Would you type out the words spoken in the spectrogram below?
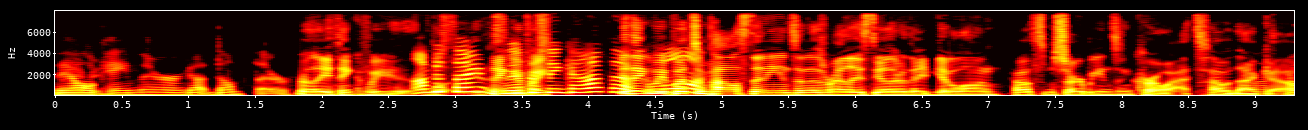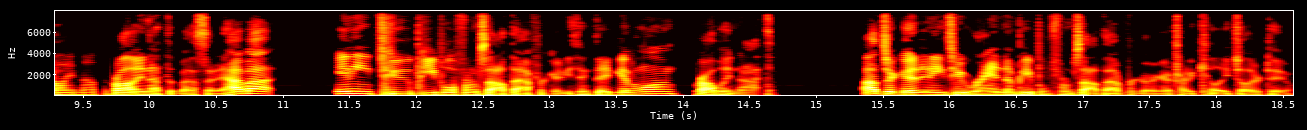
They all came there and got dumped there. Really, you think if we? I'm just saying, You it's an if we, interesting concept. you think if Come we put some. Palestinians and Israelis together, they'd get along? How about some Serbians and Croats? How would Well, that go? Probably not the Probably best not the best idea. How about any two people from South Africa? Do you think they'd get along? Probably not. Odds are good any two random people from South Africa are going to try to kill each other too.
